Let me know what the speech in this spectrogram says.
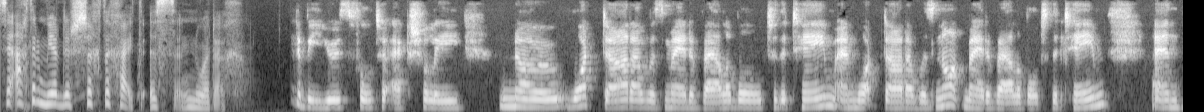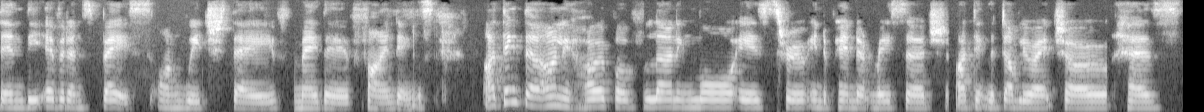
sê egter meer deursigtigheid is nodig. To be useful to actually know what data was made available to the team and what data was not made available to the team, and then the evidence base on which they've made their findings. I think the only hope of learning more is through independent research. I think the WHO has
